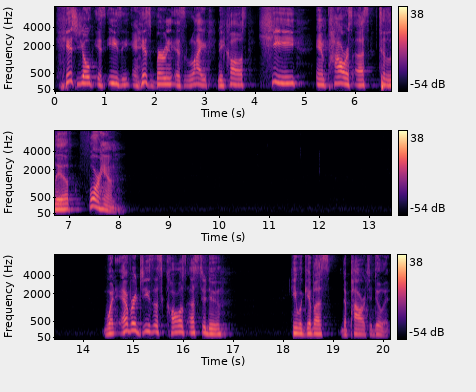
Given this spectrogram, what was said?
His yoke is easy and his burden is light because he empowers us to live for him. Whatever Jesus calls us to do, he will give us the power to do it.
